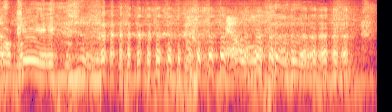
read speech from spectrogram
Okay. Hell.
